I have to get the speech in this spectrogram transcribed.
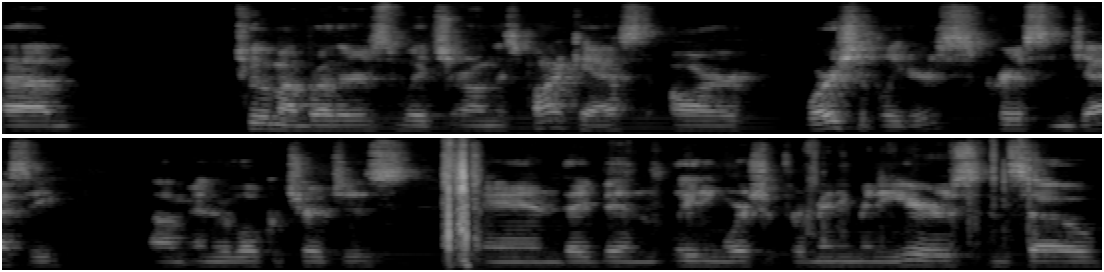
um, two of my brothers, which are on this podcast, are worship leaders, Chris and Jesse, um, in their local churches, and they've been leading worship for many, many years. And so,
